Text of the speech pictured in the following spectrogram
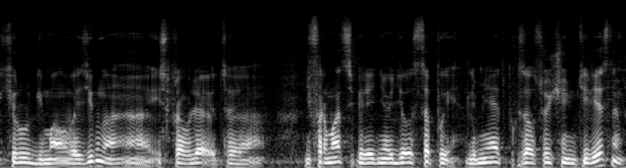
хирурги малоинвазивно исправляют деформации переднего отдела стопы. Для меня это показалось очень интересным,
